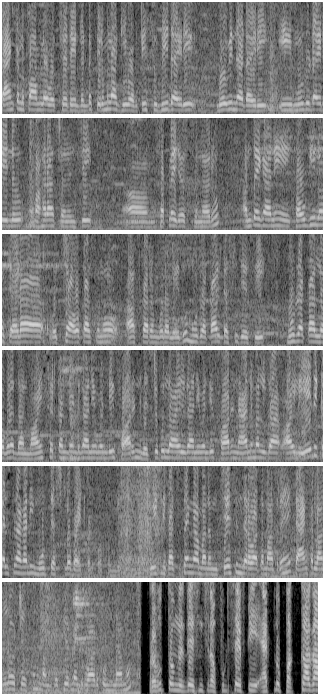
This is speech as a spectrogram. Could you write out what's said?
ట్యాంకర్ల ఫామ్లో వచ్చేది ఏంటంటే తిరుమల గీ ఒకటి సుబీ డైరీ గోవింద డైరీ ఈ మూడు డైరీలు మహారాష్ట్ర నుంచి సప్లై చేస్తున్నారు. అంతేగాని కౌగిలో తేడా వచ్చే అవకాశము ఆస్కారం కూడా లేదు. మూడు రకాల టెస్టులు చేసి మూడు రకాల్లో కూడా దాని మాయిశ్చర్ కంటెంట్ కానివ్వండి ఫారిన్ వెజిటబుల్ ఆయిల్ కానివ్వండి ఫారిన్ యానిమల్ ఆయిల్ ఏది కలిసినా కానీ మూడు టెస్టులో బయటపడిపోతుంది. వీటిని ఖచ్చితంగా మనం చేసిన తర్వాత మాత్రమే ట్యాంకర్లు అన్లోడ్ చేసుకుని మనం ప్రొక్యూర్మెంట్ వాడుకుంటున్నాము. ప్రభుత్వం నిర్దేశించిన ఫుడ్ సేఫ్టీ యాక్ట్ను పక్కాగా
